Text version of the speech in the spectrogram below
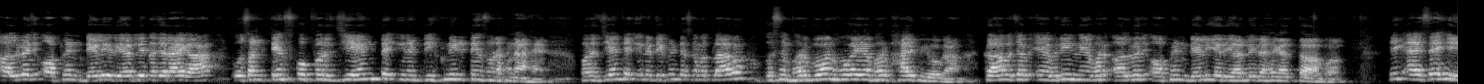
ऑलवेज ऑफ़ एंड डेली रेयरली नज़र आएगा उस सेंटेंस को प्रेजेंट इन डिफिनिट टेंस में रखना है। प्रेजेंट इन डिफिनिट टेंस का मतलब उसमें भर वन होगा या भर फाइव ही होगा। कब? जब एवरी नेवर ऑलवेज ऑफ़ एंड डेली या रेयरली रहेगा, तब। ठीक ऐसे ही,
